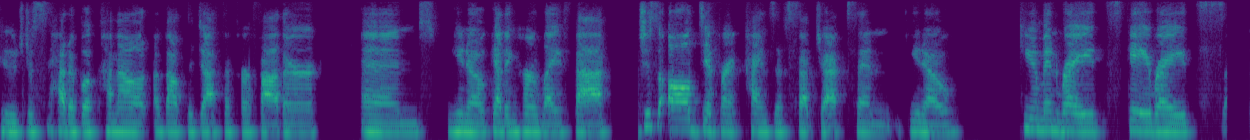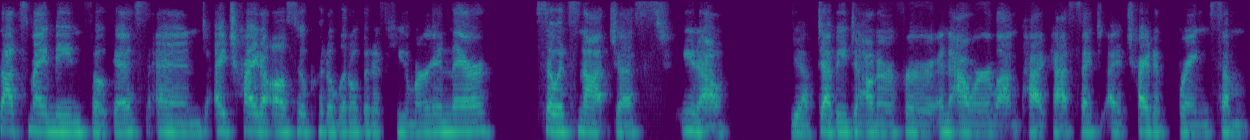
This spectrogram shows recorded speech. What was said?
who just had a book come out about the death of her father and, you know, getting her life back. Just all different kinds of subjects and, you know, human rights, gay rights. That's my main focus. And I try to also put a little bit of humor in there so it's not just, you know, yeah, Debbie Downer for an hour long podcast. I, I try to bring some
